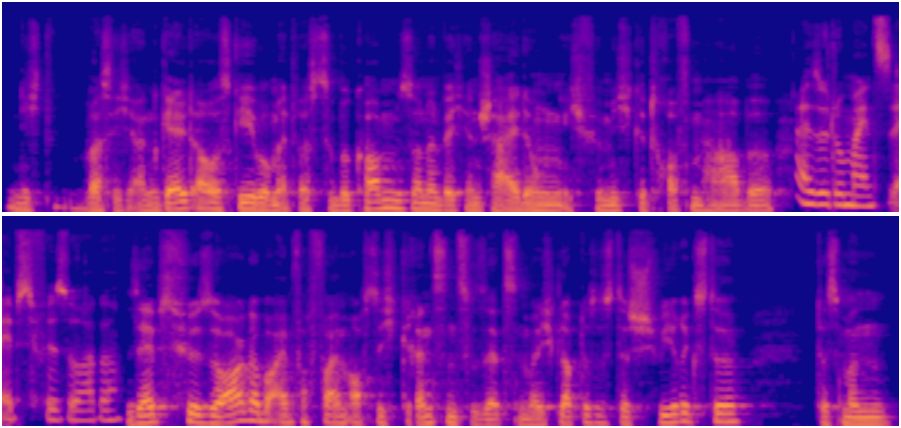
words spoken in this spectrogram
nicht, was ich an Geld ausgebe, um etwas zu bekommen, sondern welche Entscheidungen ich für mich getroffen habe. Also du meinst Selbstfürsorge. Selbstfürsorge, aber einfach vor allem auch sich Grenzen zu setzen, weil ich glaube, das ist das Schwierigste, dass man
